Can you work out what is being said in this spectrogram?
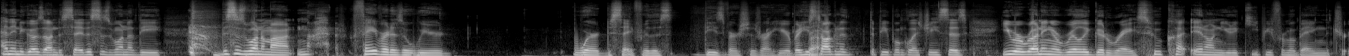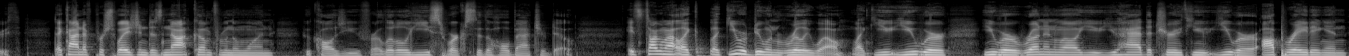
And then he goes on to say, this is one of the, this is one of my not, favorite is a weird word to say for this these verses right here. But he's Right. talking to the people in Galatia. He says, "You were running a really good race. Who cut in on you to keep you from obeying the truth? That kind of persuasion does not come from the one who calls you. For a little yeast works through the whole batch of dough." It's talking about like like you were doing really well. Like you you were you were running well. You you had the truth. You you were operating in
